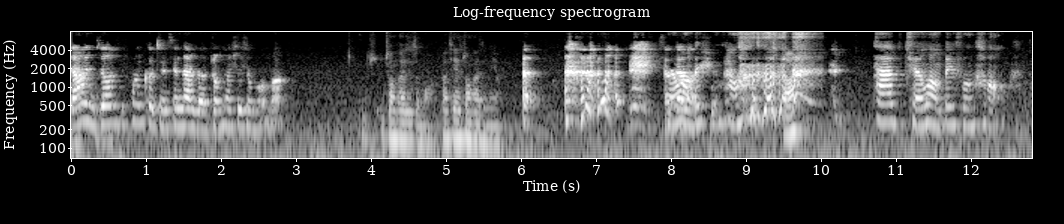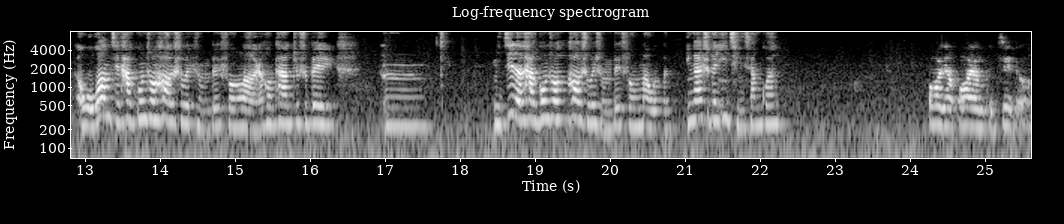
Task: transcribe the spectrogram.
然后你知道方可成现在的状态是什么吗？状态是什么？他现在状态怎么样？全网被封号。啊？他全网被封号，我忘记他公众号是为什么被封了。然后他就是被，嗯。你记得他公众号是为什么被封吗？我应该是跟疫情相关。我好像我好像不记得。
